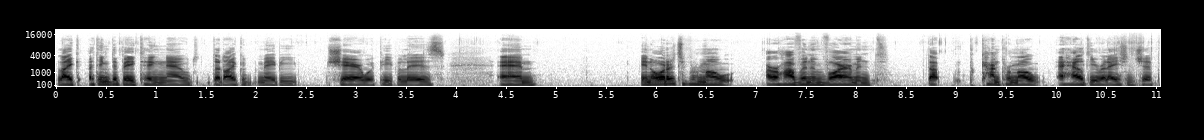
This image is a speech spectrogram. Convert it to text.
like I think the big thing now that I could maybe share with people is, um, in order to promote or have an environment that can promote a healthy relationship,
